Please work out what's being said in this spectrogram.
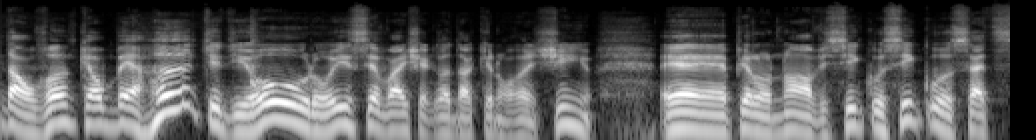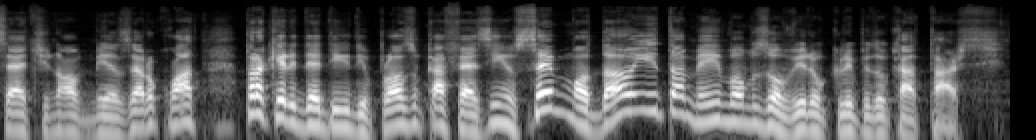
Dalvan, que é o berrante de ouro. E você vai chegando aqui no ranchinho é, pelo 955779604 para aquele dedinho de prosa, um cafezinho, sempre modão e também vamos ouvir o clipe do Catarse.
